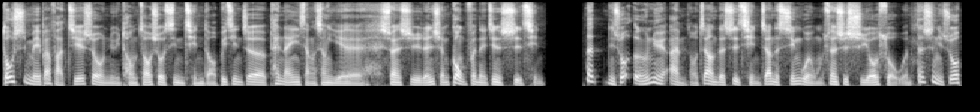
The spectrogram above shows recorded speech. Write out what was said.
都是没办法接受女童遭受性侵的哦，毕竟这太难以想象，也算是人神共愤的一件事情。那你说儿虐案哦，这样的事情，这样的新闻，我们算是时有所闻，但是你说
